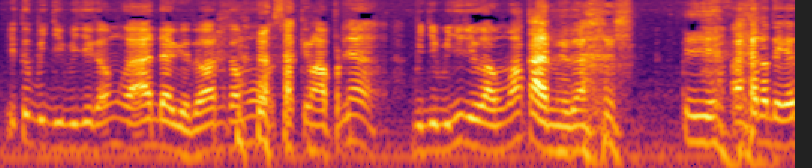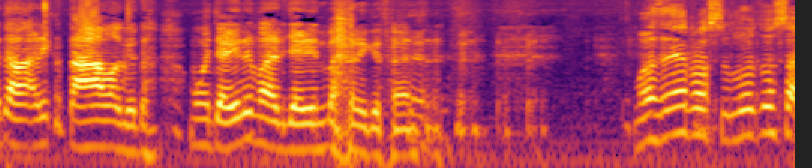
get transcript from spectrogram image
Itu biji-biji kamu nggak ada gitu kan? Kamu saking laparnya biji-biji juga kamu makan gitu kan? Iya. Ada ketika itu Ali ketawa gitu, mau jahilin malah dijahilin balik gitu kan? Maksudnya Rasulullah tuh se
